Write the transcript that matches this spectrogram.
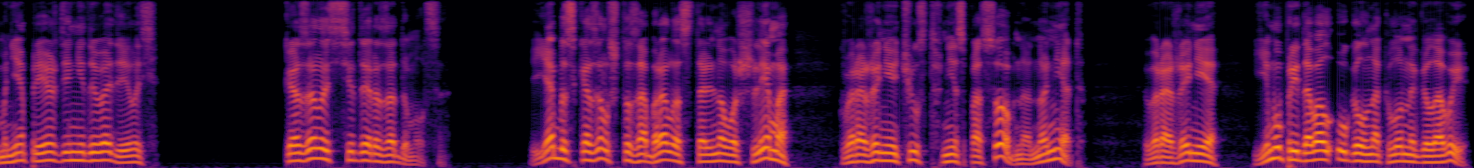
мне прежде не доводилось». Казалось, Сидера задумался. Я бы сказал, что забрало стального шлема к выражению чувств не способна, но нет. Выражение ему придавал угол наклона головы,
